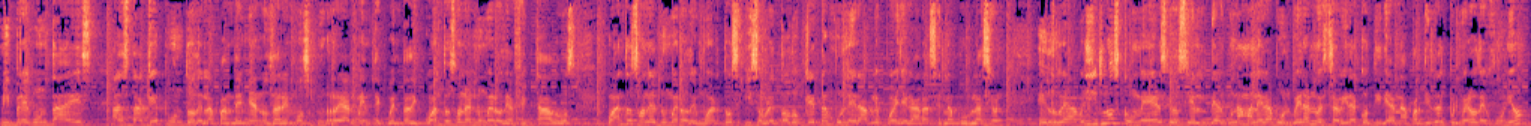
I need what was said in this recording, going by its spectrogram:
Mi pregunta es, ¿hasta qué punto de la pandemia nos daremos realmente cuenta de cuántos son el número de afectados, cuántos son el número de muertos y sobre todo qué tan vulnerable puede llegar a ser la población? el reabrir los comercios y el de alguna manera volver a nuestra vida cotidiana a partir del primero de junio,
